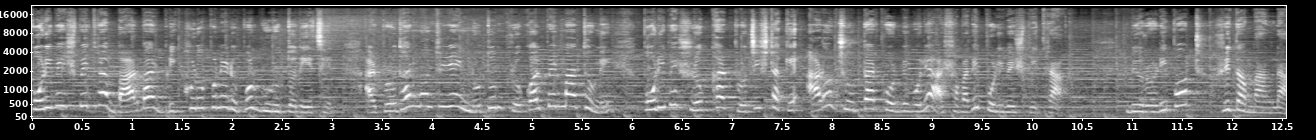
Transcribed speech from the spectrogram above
পরিবেশবিদরা বারবার বৃক্ষরোপণের উপর গুরুত্ব দিয়েছেন। আর প্রধানমন্ত্রীর এই নতুন প্রকল্পের মাধ্যমে পরিবেশ রক্ষার প্রচেষ্টাকে আরও জোরদার করবে বলে আশাবাদী পরিবেশবিদরা। Bureau report Ritam Bangla.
